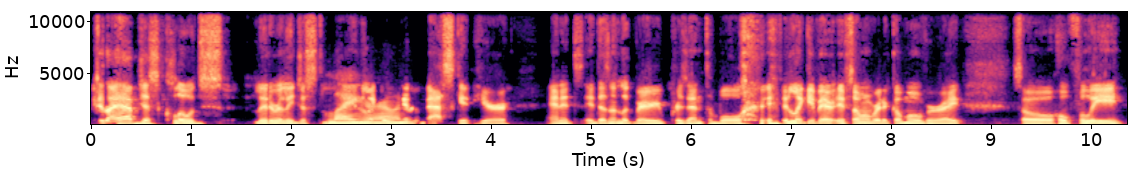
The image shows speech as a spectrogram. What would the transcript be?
because I have just clothes literally just Lying in like around. in a basket here, and it's it doesn't look very presentable. if like if if someone were to come over, right? So hopefully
